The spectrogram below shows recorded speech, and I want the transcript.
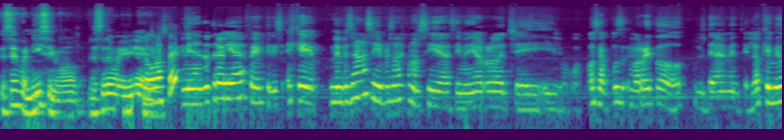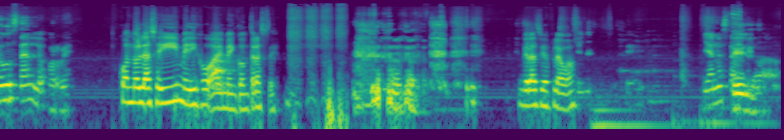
Ese es buenísimo, le sale muy bien. ¿Lo borraste? Y mira, en otra vida fue actriz. Es que me empezaron a seguir personas conocidas y me dio roche y, y- o sea, puse- borré todo, literalmente. Los que me gustan los borré. Cuando la seguí me dijo, ay, me encontraste. Gracias, Flava. Sí. Ya no está El- grabado.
